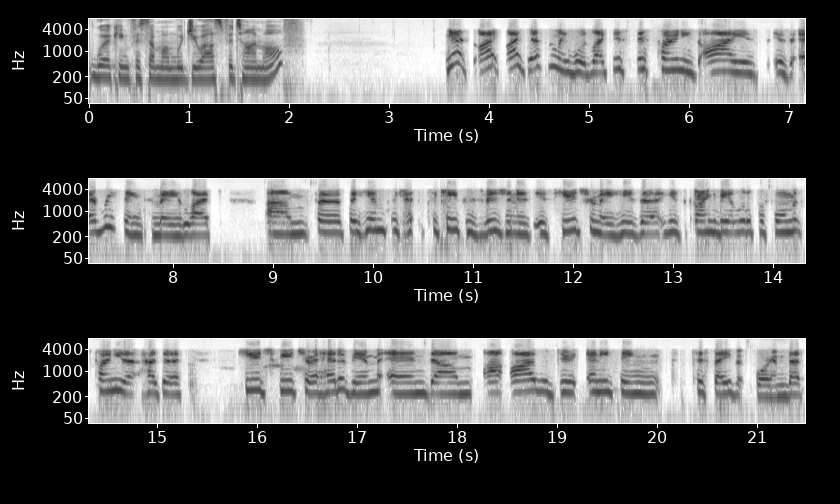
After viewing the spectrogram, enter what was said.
working for someone, would you ask for time off? Yes, I, I definitely would. Like this, this pony's eye is, is everything to me. Like um, for for him to to keep his vision is, is huge for me. He's a he's going to be a little performance pony that has a huge future ahead of him, and um, I, I would do anything to save it for him. That's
